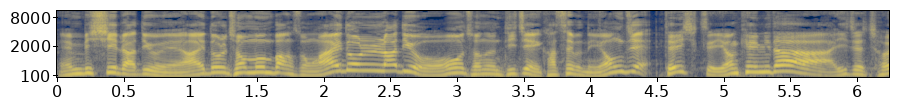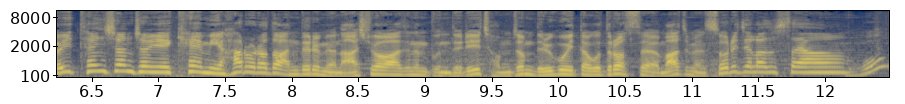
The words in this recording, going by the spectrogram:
MBC 라디오의 아이돌 전문 방송 아이돌 라디오 저는 DJ 갓세븐의 영재 데이식스의 영케이입니다. 이제 저희 텐션 저희의 케미 하루라도 안 들으면 아쉬워하는 분들이 점점 늘고 있다고 들었어요. 맞으면 소리 질러주세요. 고마워요.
